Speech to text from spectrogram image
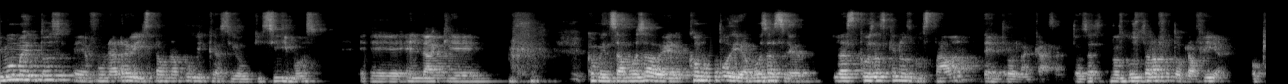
Y Momentos eh, fue una revista, una publicación que hicimos en la que comenzamos a ver cómo podíamos hacer las cosas que nos gustaban dentro de la casa. Entonces, nos gusta la fotografía, ¿ok?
